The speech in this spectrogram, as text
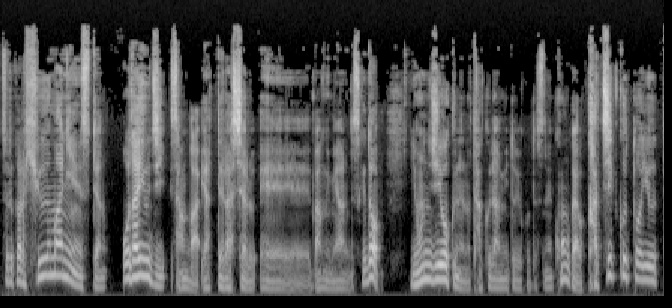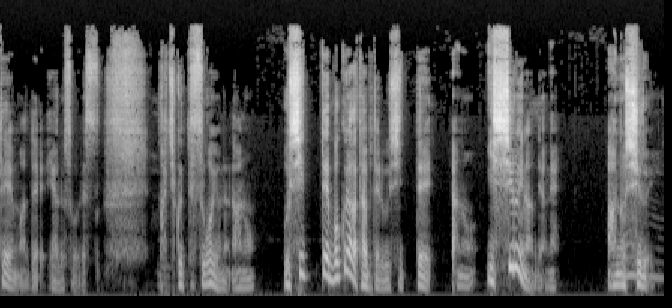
それからヒューマニエンスってあの、小田裕二さんがやってらっしゃる、えー、番組あるんですけど、40億年の企みということですね。今回は家畜というテーマでやるそうです。家畜ってすごいよね。あの、牛って僕らが食べてる牛って、あの、一種類なんだよね。あの種類。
